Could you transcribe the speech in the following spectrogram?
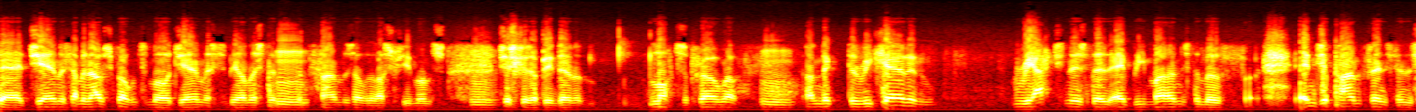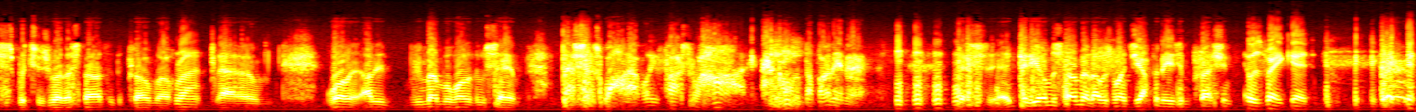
uh, journalists. I mean, I've spoken to more journalists to be honest than, Mm. fans over the last few months, Mm. just because I've been doing lots of promo, Mm. and the, the recurring reaction is that it reminds them of in Japan, for instance, which is when I started the promo. Right. Um, well, I remember one of them saying, "This is why we fast for hard. I call it the bunny man." Yes, uh, did you understand that? That was my Japanese impression. It was very good.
